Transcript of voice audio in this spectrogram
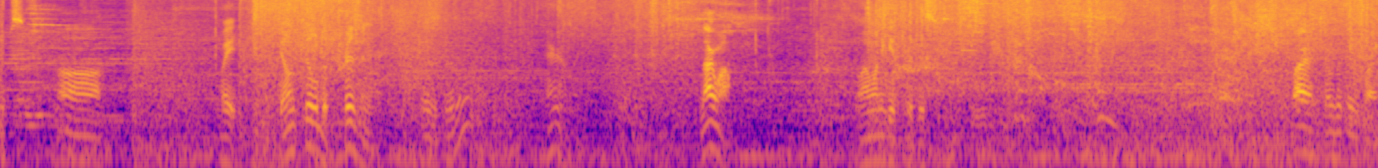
Oops. Aw. Wait, don't kill the prisoner. Is it? Apparently. Knock him off. Well, I want to get to this. Fire. Don't go through the fire.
